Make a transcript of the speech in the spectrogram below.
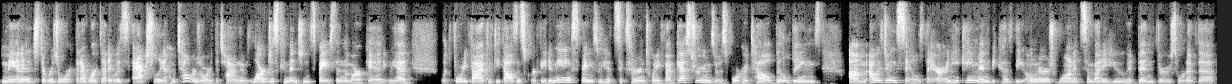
manage the resort that i worked at. It was actually a hotel resort at the time it was largest convention space in the market. We had like 45 50000 square feet of meeting space. We had 625 guest rooms. It was four hotel buildings um, I was doing sales there, and he came in because the owners wanted somebody who had been through sort of the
